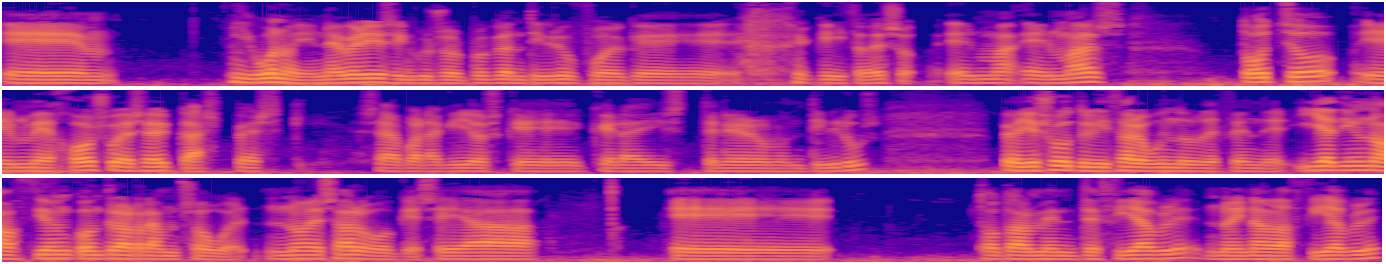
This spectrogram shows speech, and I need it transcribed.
eh, y bueno, y en Everest incluso el propio antivirus fue el que, que hizo eso. El, el más tocho y el mejor suele ser Kaspersky, o sea, para aquellos que queráis tener un antivirus. Pero yo suelo utilizar el Windows Defender y ya tiene una opción contra ransomware. No es algo que sea eh, totalmente fiable, no hay nada fiable,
